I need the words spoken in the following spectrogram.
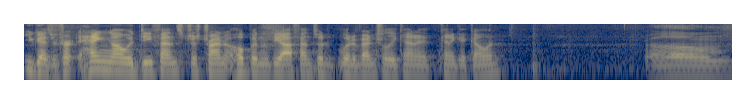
you guys were try, hanging on with defense, just trying to hoping that the offense would, would eventually kind of kind of get going. Um,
